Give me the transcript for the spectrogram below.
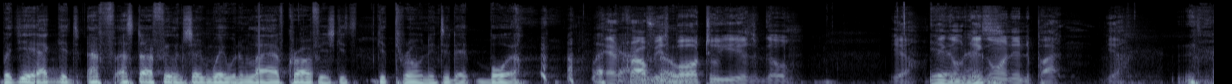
But yeah, I get—I start feeling a certain way when them live crawfish gets get thrown into that boil. Like, Had I a crawfish boil two years ago. Yeah, they Yeah, go, man. they going in the pot. Yeah,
